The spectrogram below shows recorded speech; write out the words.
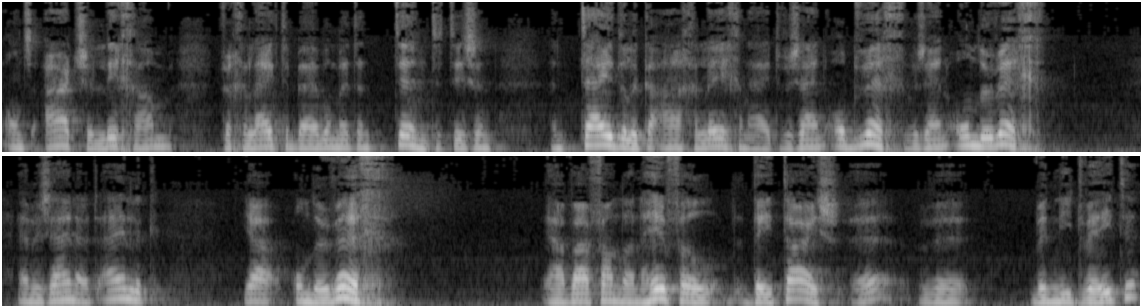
Ons aardse lichaam vergelijkt de Bijbel met een tent. Het is een, een tijdelijke aangelegenheid. We zijn op weg, we zijn onderweg. En we zijn uiteindelijk ja, onderweg, ja, waarvan dan heel veel details hè, we, we niet weten.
